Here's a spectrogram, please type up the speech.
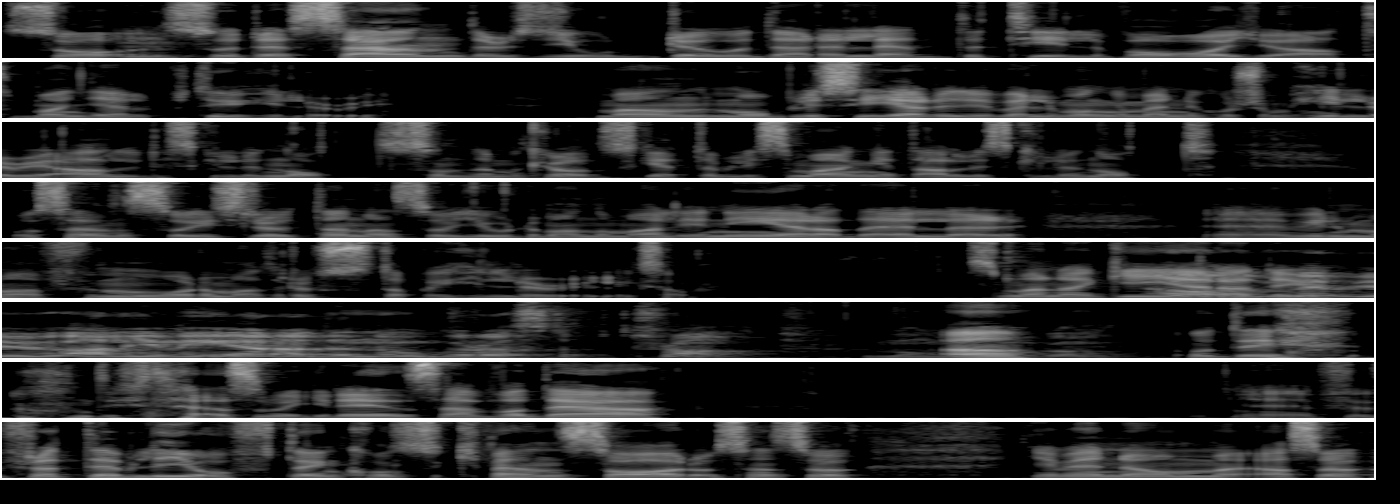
Så, Mm. så det Sanders gjorde och där det ledde till var ju att man hjälpte ju Hillary. Man mobiliserade ju väldigt många människor som Hillary aldrig skulle nått, som demokratiska etablissemanget aldrig skulle nått. Och sen så i slutändan så gjorde man dem alienerade eller eh, vill man förmå dem att rösta på Hillary liksom. Så man Ja, agerade de ju. blev ju alienerade nog att rösta på Trump. Många Ja. dem. Och det, och det är det som är grejen så här, vad det eh, för, att det blir ju ofta en konsekvens av det och sen så Jag vet inte om, alltså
